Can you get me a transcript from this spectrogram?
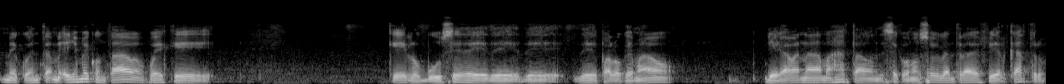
me cuentan, ellos me contaban pues que que los buses de, Palo Quemado llegaban nada más hasta donde se conoce la entrada de Fidel Castro.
